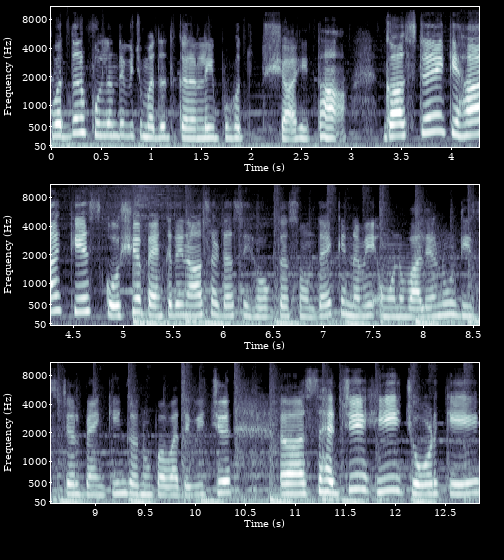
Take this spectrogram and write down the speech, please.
ਵਧਣ ਫੁੱਲਣ ਦੇ ਵਿੱਚ ਮਦਦ ਕਰਨ ਲਈ ਬਹੁਤ ਉਤਸ਼ਾਹਿਤ ਹਾਂ। ਗਾਸਟਰ ਨੇ ਕਿਹਾ ਕਿ ਸਕੋਸ਼ੀਆ ਬੈਂਕ ਦੇ ਨਾਲ ਸਾਡਾ ਸਹਿਯੋਗ ਦਰਸਾਉਂਦਾ ਹੈ ਕਿ ਨਵੇਂ ਆਉਣ ਵਾਲਿਆਂ ਨੂੰ ਡਿਜੀਟਲ ਬੈਂਕਿੰਗ ਅਨੁਭਵਾਂ ਦੇ ਵਿੱਚ ਸਹਿਜੇ ਹੀ ਜੋੜ ਕੇ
